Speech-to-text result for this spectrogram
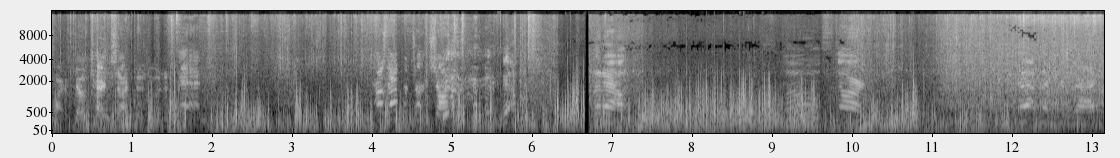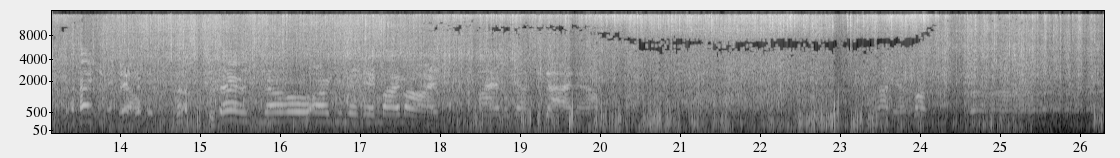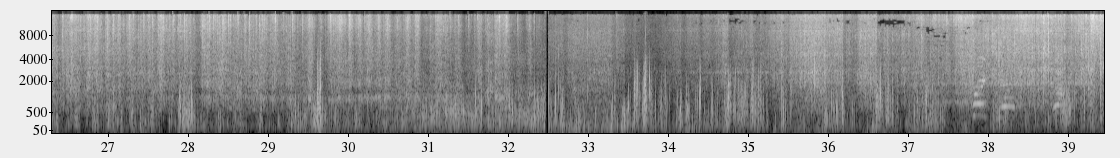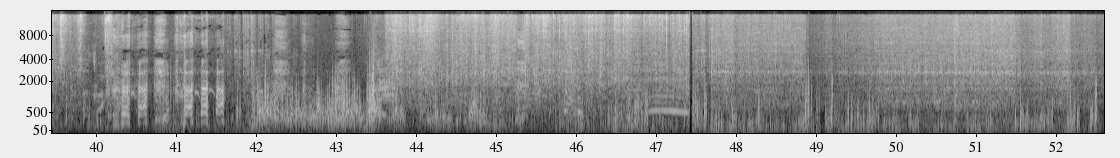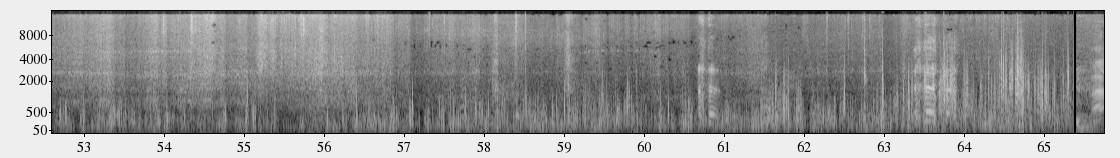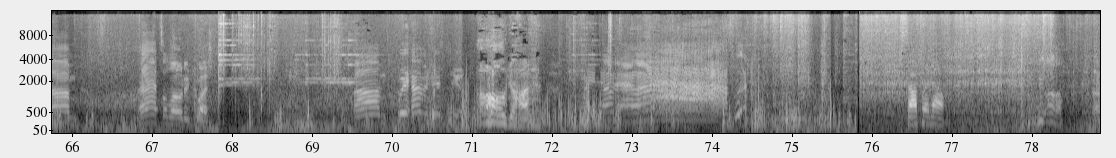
Part of don't turn sharp, don't you understand? How's that for turn sharp? Spit out. Oh, start. Yeah, let's do that. I can tell. There's no argument in my mind. I'm about to die now. Goddamn fuck. Break it! Um, that's a loaded question. Um, we have an issue. Oh, God. We don't have. Ah! Stop right now. No, no, no,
